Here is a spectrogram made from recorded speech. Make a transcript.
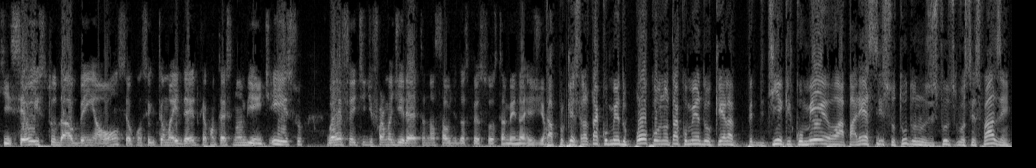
que se eu estudar bem a onça, eu consigo ter uma ideia do que acontece no ambiente. E isso vai refletir de forma direta na saúde das pessoas também da região. Tá, porque se ela está comendo pouco ou não está comendo o que ela tinha que comer, aparece isso tudo nos estudos que vocês fazem?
